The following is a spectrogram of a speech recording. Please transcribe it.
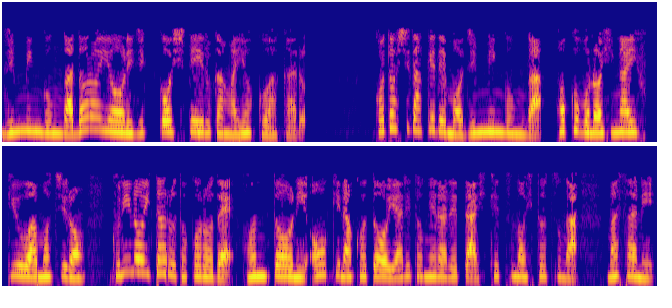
人民軍がどのように実行しているかがよくわかる。今年だけでも人民軍が北部の被害復旧はもちろん、国の至るところで本当に大きなことをやり遂げられた秘訣の一つが、まさに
